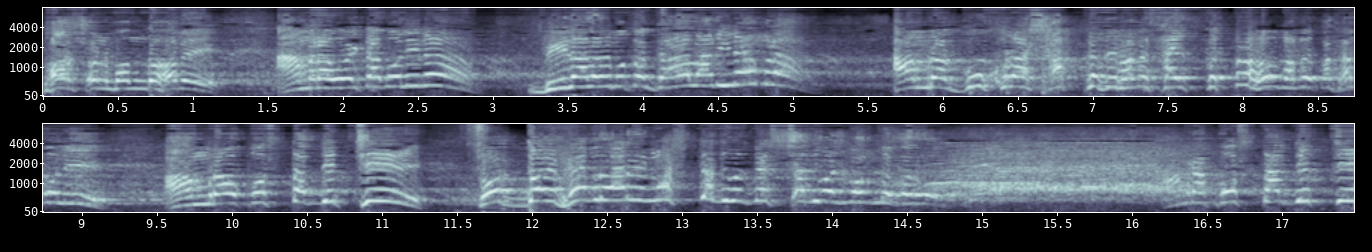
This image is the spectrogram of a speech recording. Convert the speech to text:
ধর্ষণ বন্ধ হবে। আমরা ওইটা বলি না। বিড়ালের মতো গাল আনি না আমরা। আমরা গুখরা সাপকে যেভাবে সাইজ করতে হবে ওভাবে কথা বলি। আমরাও প্রস্তাব দিচ্ছি, চোদ্দই ফেব্রুয়ারি নষ্ট দিবস, বেশ্যা দিবস বন্ধ করো। আমরা প্রস্তাব দিচ্ছি,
